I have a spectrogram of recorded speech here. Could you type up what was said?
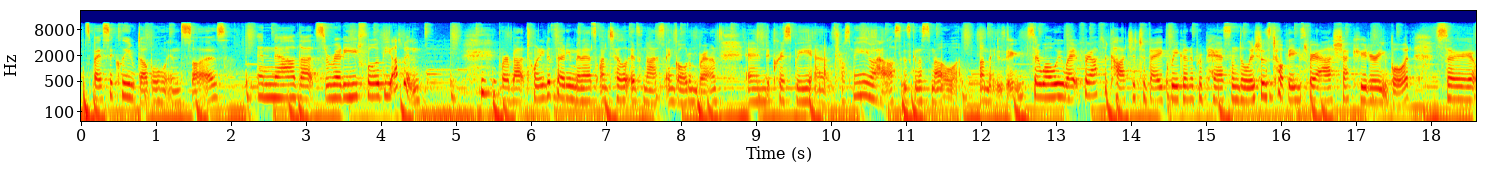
It's basically double in size. And now that's ready for the oven. for about 20 to 30 minutes until it's nice and golden brown and crispy and trust me your house is gonna smell amazing. So while we wait for our focaccia to bake we're gonna prepare some delicious toppings for our charcuterie board. So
